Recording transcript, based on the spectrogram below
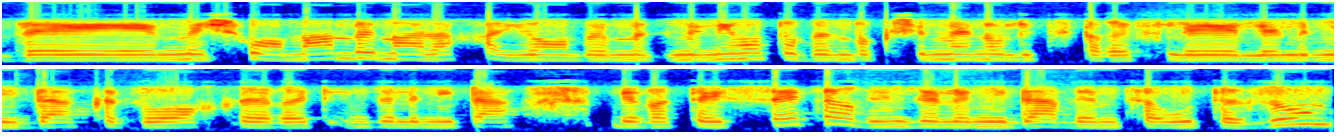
ומשועמם במהלך היום, ומזמינים אותו ומבקשים ממנו להצטרף ל- ללמידה כזו או אחרת, אם זה למידה בבתי ספר ואם זה למידה באמצעות הזום.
